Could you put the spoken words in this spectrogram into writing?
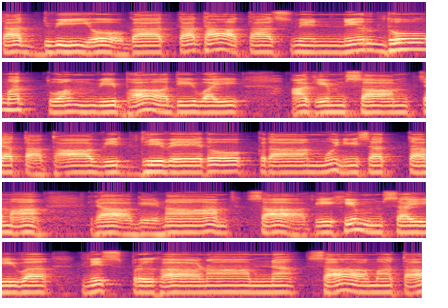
तद्वियोगात् तथा तस्मिन्निर्धूमत्वं विभाति वै अहिंसां च तथा विद्धिवेदोक्तां मुनिसत्तमा रागिणां सापि हिंसैव निःस्पृहाणां न सामता।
